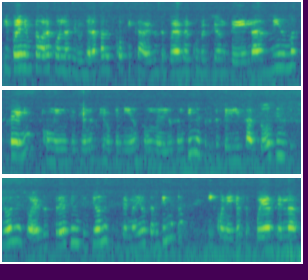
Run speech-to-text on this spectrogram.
Y por ejemplo, ahora con la cirugía laparoscópica a veces se puede hacer corrección de las mismas hernias con incisiones que lo que miden son medio centímetro. Se utiliza dos incisiones o a veces tres incisiones de medio centímetro y con ellas se puede hacer la,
